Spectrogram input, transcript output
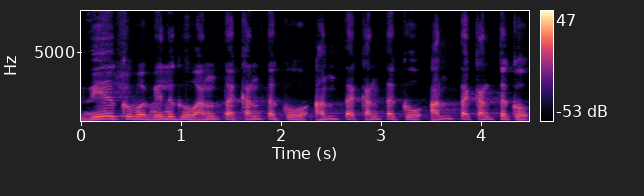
వేకువ వెలుగు అంతకంతకు అంతకంతకు అంతకంతకు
